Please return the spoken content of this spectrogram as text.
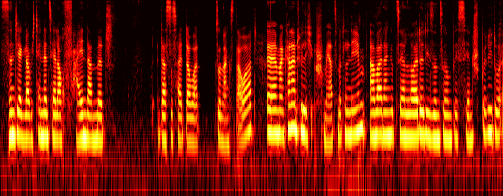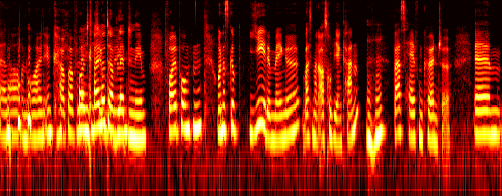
sind ja, glaube ich, tendenziell auch fein damit, dass es halt dauert, solange es dauert. Äh, man kann natürlich Schmerzmittel nehmen, aber dann gibt es ja Leute, die sind so ein bisschen spiritueller und wollen ihren Körper Wollen vielleicht nicht keine Tabletten nehmen. vollpumpen. Und es gibt jede Menge, was man ausprobieren kann, was helfen könnte. Ähm,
